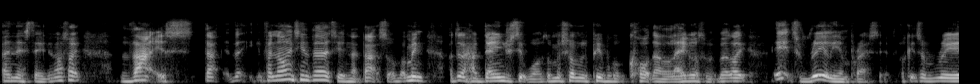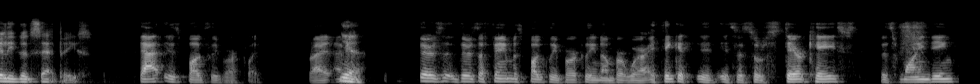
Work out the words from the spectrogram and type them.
and this thing and i was like that is that, that for 1930 and that that sort of i mean i don't know how dangerous it was i'm sure people got caught their leg or something but like it's really impressive like it's a really good set piece That is Busby Berkeley, right? I Yeah. There's a, there's a famous Busby Berkeley number where I think it, it it's a sort of staircase that's winding,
